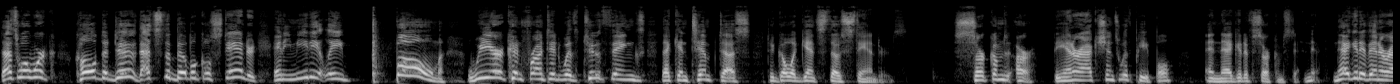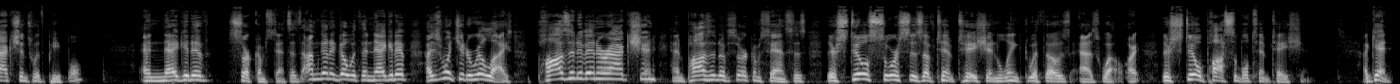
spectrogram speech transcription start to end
that's what we're called to do. That's the biblical standard. And immediately boom, we are confronted with two things that can tempt us to go against those standards. Circum or the interactions with people and negative circumstance, negative interactions with people and negative circumstances. I'm going to go with the negative. I just want you to realize positive interaction and positive circumstances, there's still sources of temptation linked with those as well. Right? There's still possible temptation. Again,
